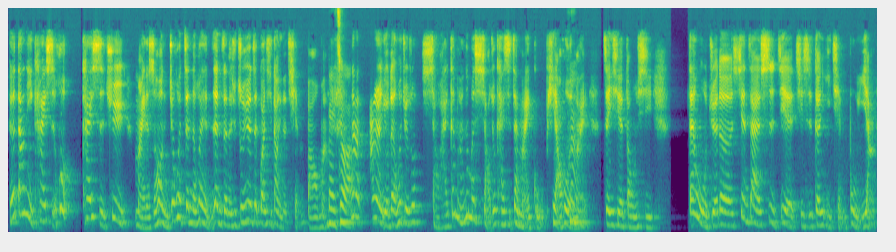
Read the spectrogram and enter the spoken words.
可是当你开始或开始去买的时候，你就会真的会很认真的去做，因为这关系到你的钱包嘛。没错。那当然，有的人会觉得说，小孩干嘛那么小就开始在买股票或者买这一些东西？嗯但我觉得现在的世界其实跟以前不一样。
